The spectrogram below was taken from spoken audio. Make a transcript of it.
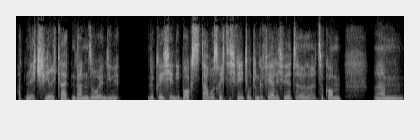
hatten echt Schwierigkeiten dann so in die wirklich in die Box, da wo es richtig wehtut und gefährlich wird, äh, zu kommen. Ähm,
